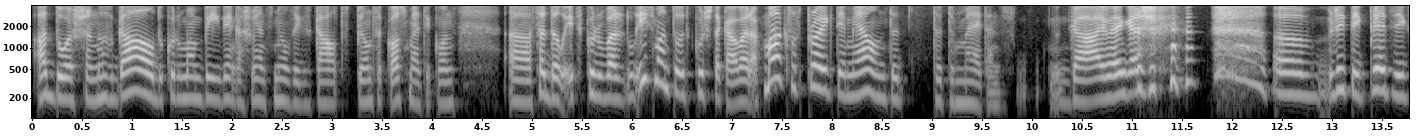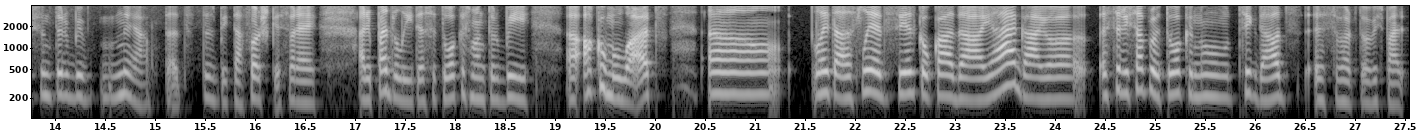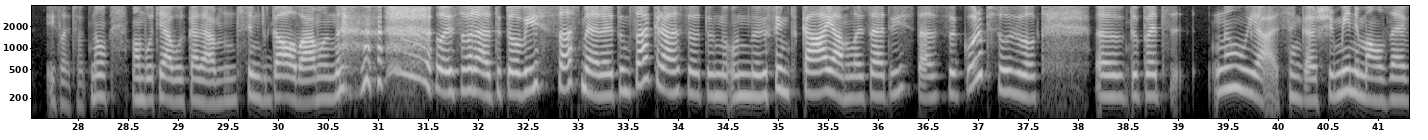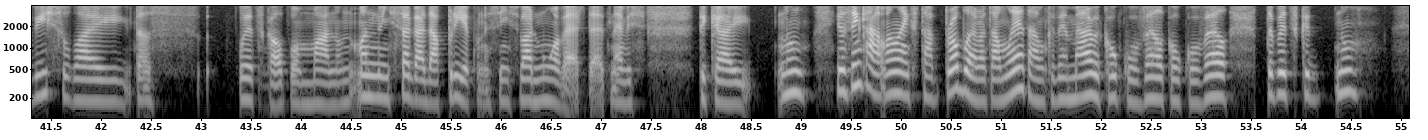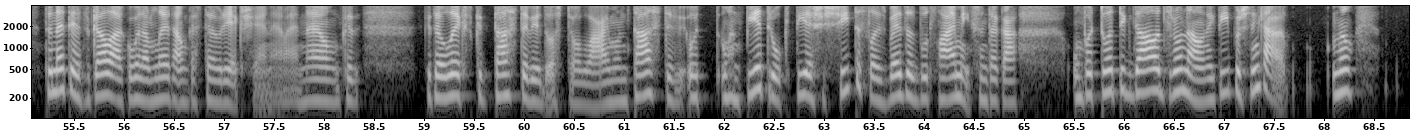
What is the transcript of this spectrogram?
atdošanas galdu, kur man bija vienkārši viens milzīgs galds, pilns ar kosmētiku un uh, sadalīts, kur var izmantot, kurš tā kā vairāk mākslas projektiem, ja, un tad, tad tur meitenes gāja vienkārši. Uh, Ritīgi priecīgs, un tur bija, nu jā, tāds, tas bija tā forši, ka es varēju arī padalīties ar to, kas man tur bija uh, akumulēts. Uh, lai tās lietas iet kaut kādā jēgā, jo es arī saprotu to, ka, nu, cik daudz es varu to vispār izlietot. Nu, man būtu jābūt kādām simts galvām, un, lai es varētu to visu sasmērēt un sakrāsot, un, un simts kājām, lai es varētu visas tās kurpes uzvilkt. Tāpēc, nu, jā, es vienkārši minimalizēju visu, lai tas lietas kalpo man, un man viņas sagādā prieku, un es viņas varu novērtēt, nevis tikai Nu, jo, zin, kā, man liekas, tā problēma ar tām lietām, ka vienmēr ir kaut ko vēl, kaut ko vēl. Tāpēc, ka nu, tu netiec galā ar kaut kādām lietām, kas tev ir iekšienē, vai ne? Un, kad, ka tev liekas, ka tas tev iedos to laimi, un tas tev man pietrūka tieši šis, lai es beidzot būtu laimīgs. Un, kā, un par to tik daudz runā, un it īpaši, kā, nu,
